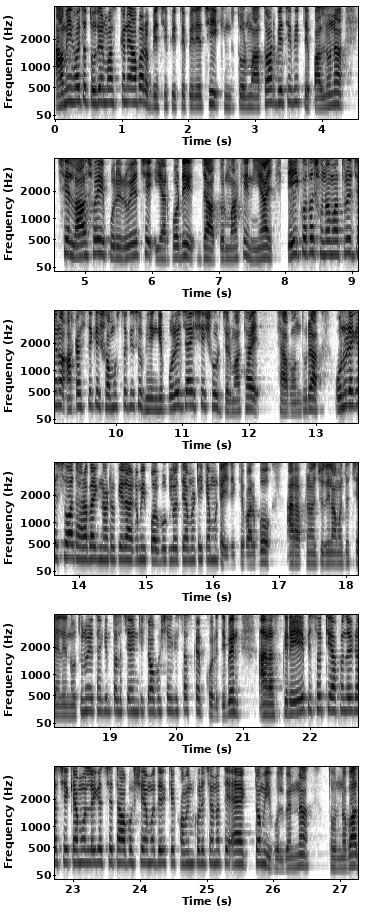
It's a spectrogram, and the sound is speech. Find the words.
আমি হয়তো তোদের মাঝখানে আবারও বেঁচে ফিরতে পেরেছি, কিন্তু তোর মা তো আর বেঁচে ফিরতে পারল না। সে লাশ হয়ে পড়ে রয়েছে এয়ারপোর্টে, যা তোর মাকে নিয়ে আয়। এই কথা শোনা মাত্রই যেন আকাশ থেকে সমস্ত কিছু ভেঙে পড়ে যায় সেই সূর্যের মাথায়। হ্যাঁ বন্ধুরা, অনুরাগের সোয়া ধারাবাহিক নাটকের আগামী পর্বগুলোতে আমরা ঠিক এমনটাই দেখতে পারব। আর আপনারা যদি আমাদের চ্যানেলে নতুন হয়ে থাকেন, তাহলে চ্যানেলটিকে অবশ্যই একটি সাবস্ক্রাইব করে দিবেন। আর আজকের এই এপিসোডটি আপনাদের কাছে কেমন লেগেছে তা অবশ্যই আমাদেরকে কমেন্ট করে জানাতে একদমই ভুলবেন না। ধন্যবাদ।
